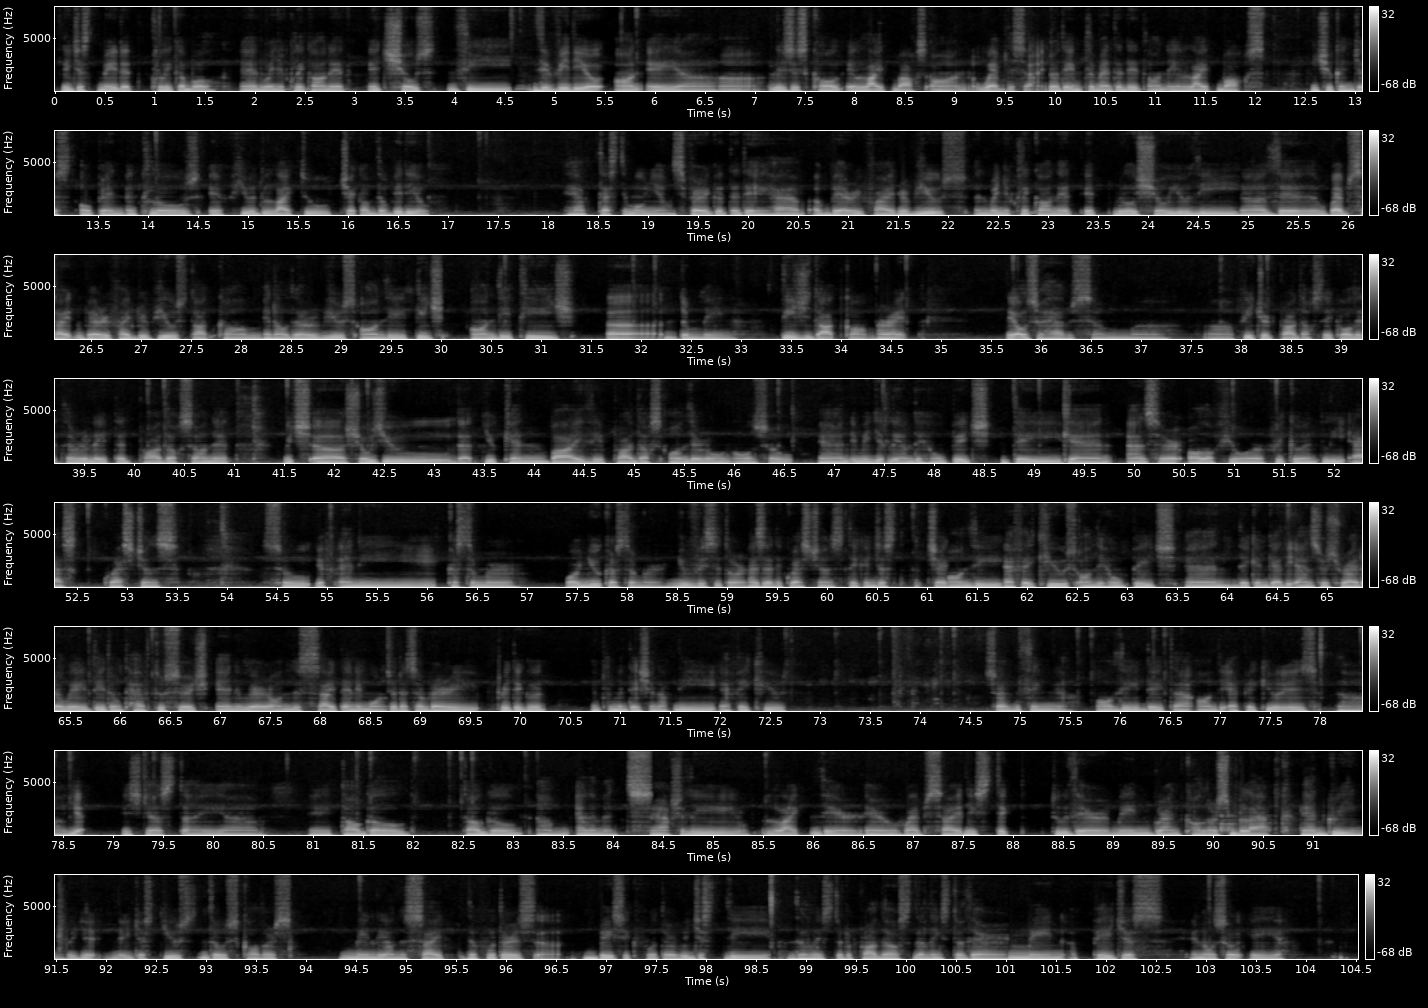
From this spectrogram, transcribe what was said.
they just made it clickable. And when you click on it it shows the the video on a uh, uh, this is called a light box on web design. So they implemented it on a light box which you can just open and close if you'd like to check out the video they have testimonials it's very good that they have a verified reviews and when you click on it it will show you the uh, the website verifiedreviews.com and all the reviews on the Tiege on the Tiege uh, domain tiege.com all right they also have some uh, uh, featured products. They call it the related products on it which uh, shows you that you can buy the products on their own also and immediately on the homepage they can answer all of your frequently asked questions. So if any customer or new customer new visitor has any questions they can just check on the faqs on the homepage and they can get the answers right away. They don't have to search anywhere on the site anymore. So that's a very pretty good implementation of the FAQs so everything all the data on the FAQ is uh, yeah it's just a uh, a toggled toggled um, elements. I actually like their their website. They stick to their main brand colors black and green. They just use those colors mainly on the site. The footer is a basic footer with just the the links to the products the links to their main pages and also a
